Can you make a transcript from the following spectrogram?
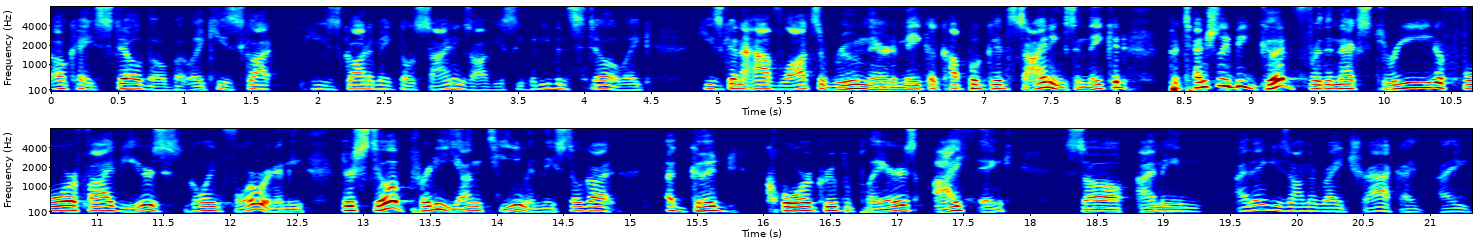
Okay, still though, but like he's got he's got to make those signings, obviously. But even still, like he's gonna have lots of room there to make a couple good signings, and they could potentially be good for the next three to four or five years going forward. I mean, they're still a pretty young team, and they still got a good core group of players, I think. So, I mean, I think he's on the right track. I, I,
